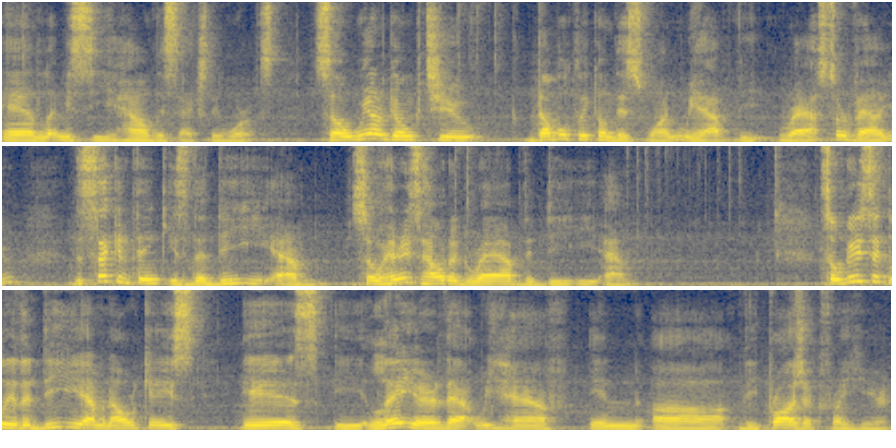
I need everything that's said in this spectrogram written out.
and let me see how this actually works. So we are going to double click on this one. We have the raster value. The second thing is the DEM so here is how to grab the DEM so basically the DEM in our case is the layer that we have in uh, the project right here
